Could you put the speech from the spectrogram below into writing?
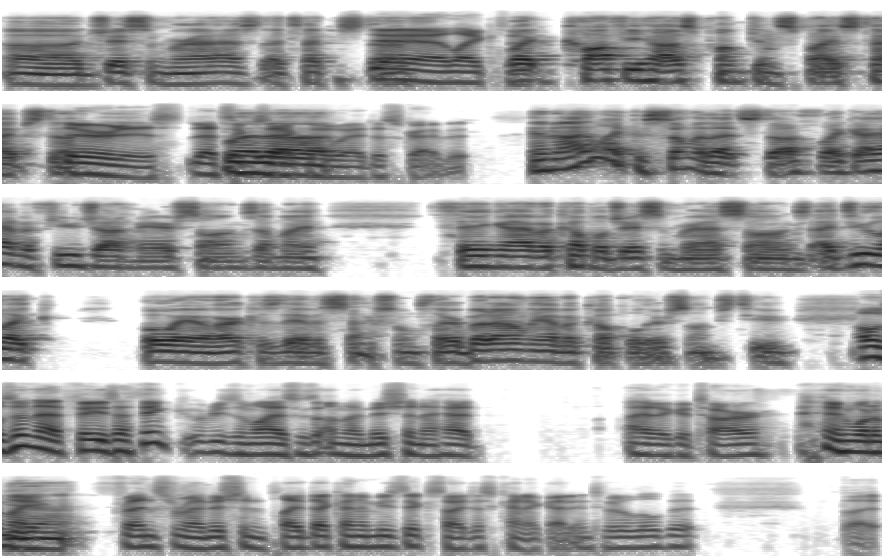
uh, Jason Mraz, that type of stuff. yeah, like, the- like coffee house pumpkin spice type stuff. there it is. That's But, exactly uh, the way I describe it. And I like some of that stuff. Like I have a few John Mayer songs on my thing. I have a couple Jason Mraz songs. I do like OAR because they have a saxophone player, but I only have a couple of their songs too. I was in that phase. I think the reason why is because on my mission, I had I had a guitar, and one of my Yeah. friends from my mission played that kind of music, so I just kind of got into it a little bit. But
